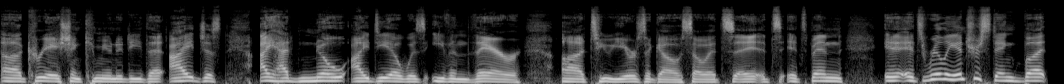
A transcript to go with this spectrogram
uh, creation community that I just I had no idea was even there uh, two years ago. So it's it's it's been it's really interesting, but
